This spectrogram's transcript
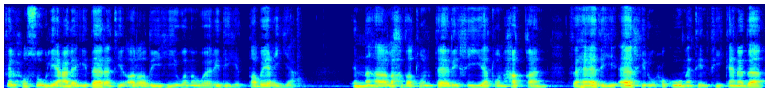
في الحصول على إدارة أراضيه وموارده الطبيعية. إنها لحظة تاريخية حقا فهذه آخر حكومة في كندا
